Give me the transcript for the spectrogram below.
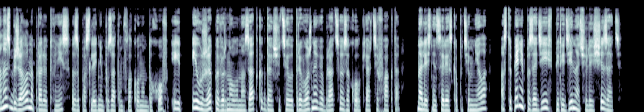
Она сбежала напролёт вниз за последним пузатым флаконом духов и, и уже повернула назад, когда ощутила тревожную вибрацию заколки артефакта. На лестнице резко потемнело, а ступени позади и впереди начали исчезать,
